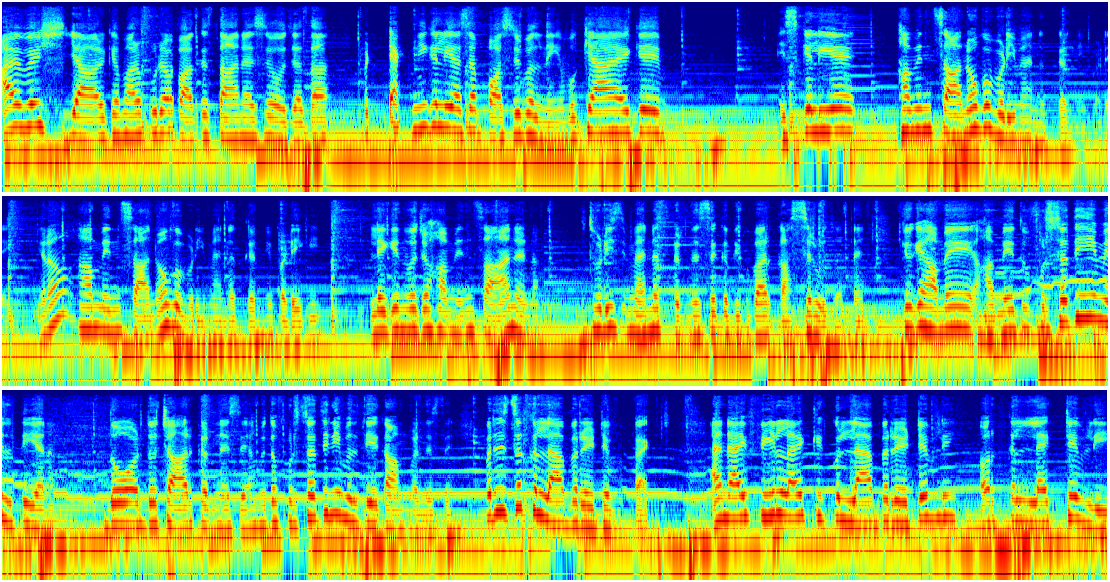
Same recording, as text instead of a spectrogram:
I wish यार कि हमारा पूरा पाकिस्तान ऐसे हो जाता बट टेक्निकली ऐसा पॉसिबल नहीं है वो क्या है कि इसके लिए हम इंसानों को बड़ी मेहनत करनी पड़ेगी यू you नो know? हम इंसानों को बड़ी मेहनत करनी पड़ेगी लेकिन वो जो हम इंसान है ना थोड़ी सी मेहनत करने से कभी कभार कासिर हो जाते हैं। क्योंकि हमें हमें तो फुर्सत ही नहीं मिलती है ना। दो और दो चार करने से, हमें तो फुर्सत ही नहीं मिलती है काम करने से। But it's a collaborative effect and I feel like कि कोलैबोरेटिवली और कलेक्टिवली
